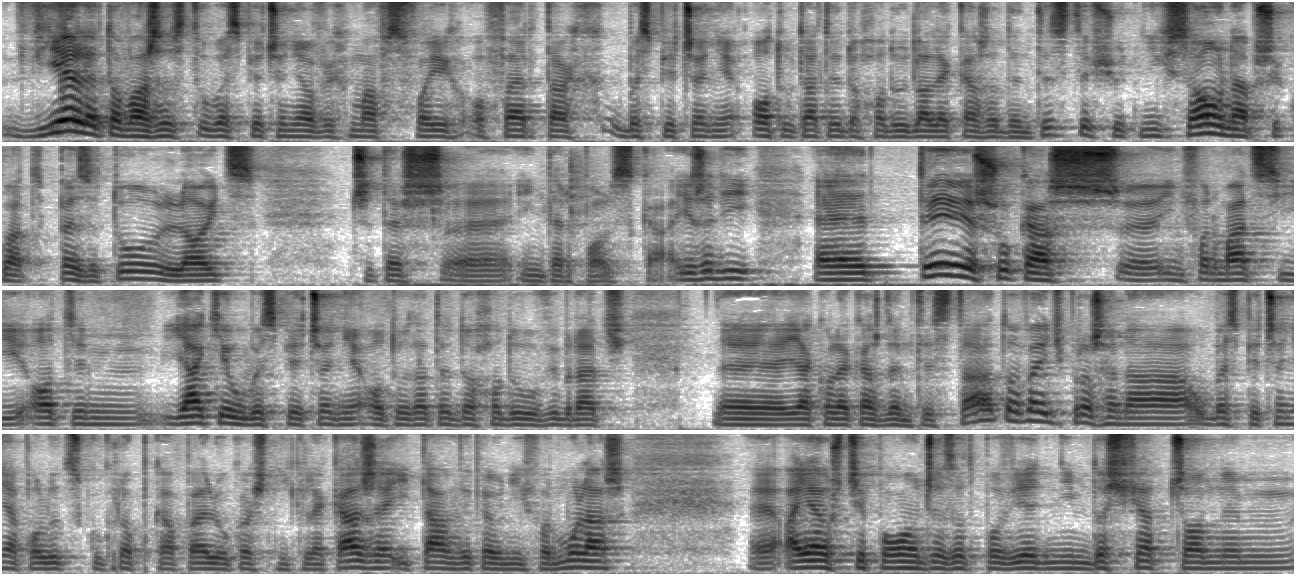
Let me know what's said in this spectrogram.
Wiele towarzystw ubezpieczeniowych ma w swoich ofertach ubezpieczenie od utraty dochodu dla lekarza dentysty. Wśród nich są na przykład PZU, Lloyds, czy też e, Interpolska. Jeżeli e, Ty szukasz e, informacji o tym, jakie ubezpieczenie od utraty dochodu wybrać jako lekarz dentysta, to wejdź proszę na ubezpieczeniapoludzku.pl kośnik lekarze i tam wypełnij formularz, a ja już Cię połączę z odpowiednim, doświadczonym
